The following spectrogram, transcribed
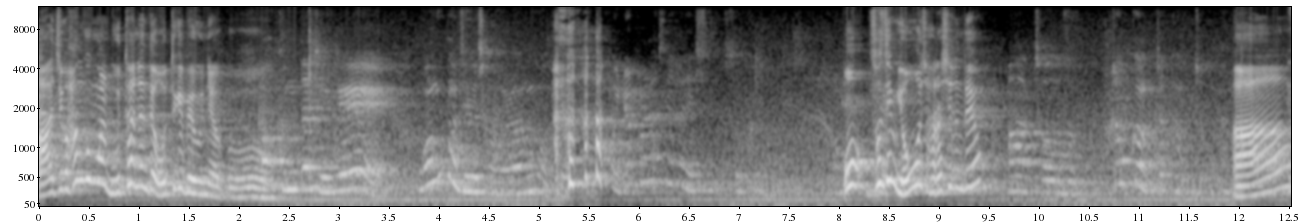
아, 지금 한국말 못하는데 어떻게 배우냐고. 어, 근데 되게 한국말 되게 잘하는 것 같아요. 어. 어? 선생님 영어 잘하시는데요? 아, 저도 조금, 조금, 조금. 아,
